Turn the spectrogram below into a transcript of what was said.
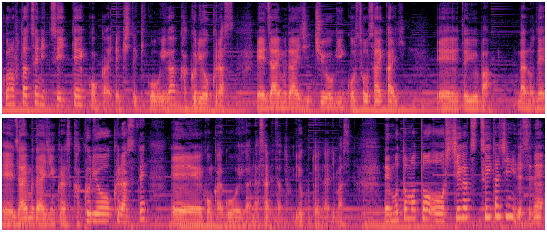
この2つについて今回歴史的合意が閣僚クラス、え、財務大臣中央銀行総裁会議、えー、という場なので、えー、財務大臣クラス、閣僚クラスで、えー、今回合意がなされたということになります。えー、もともと7月1日にですね、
